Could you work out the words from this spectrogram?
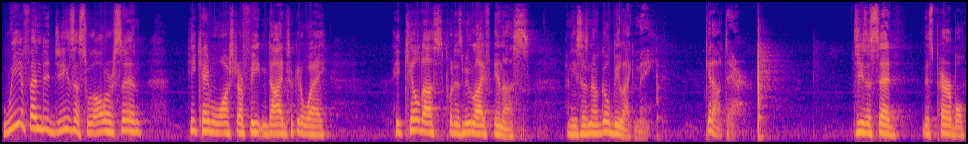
We offended Jesus with all our sin. He came and washed our feet and died and took it away. He killed us, put his new life in us. And he says, Now go be like me. Get out there. Jesus said this parable.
